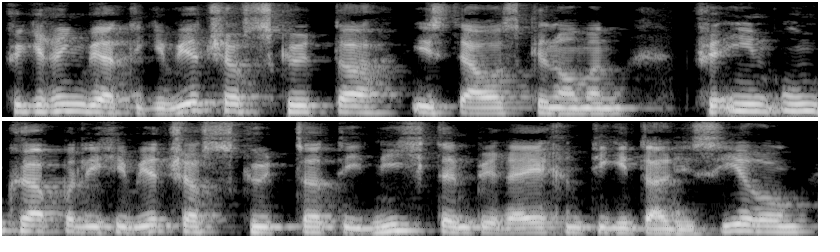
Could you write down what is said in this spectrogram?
für geringwertige Wirtschaftsgüter ist er ausgenommen, für ihn unkörperliche Wirtschaftsgüter, die nicht den Bereichen Digitalisierung,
